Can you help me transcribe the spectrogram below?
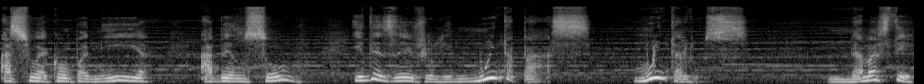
a sua companhia, abençoo e desejo-lhe muita paz muita luz. Namastê.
